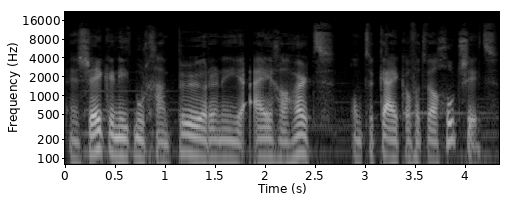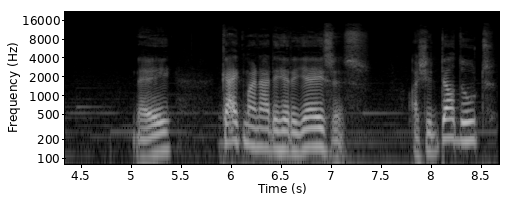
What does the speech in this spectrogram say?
En zeker niet moet gaan peuren in je eigen hart om te kijken of het wel goed zit. Nee, kijk maar naar de Heer Jezus. Als je dat doet,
